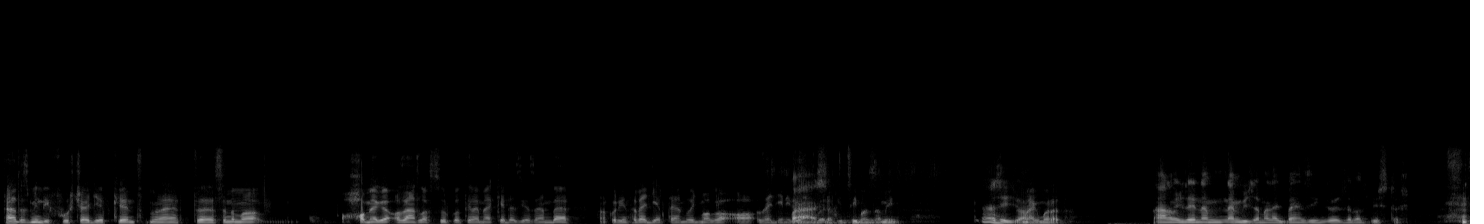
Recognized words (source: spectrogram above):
Hát ez mindig furcsa egyébként, mert eh, szerintem a, ha meg az átlag szurkot tényleg megkérdezi az ember, akkor tehát egyértelmű, hogy maga az egyéni világbajnoki cím az, ami Ez így van. megmarad. Nálam is, de én nem, nem üzemelek benzingőzzel, az biztos.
